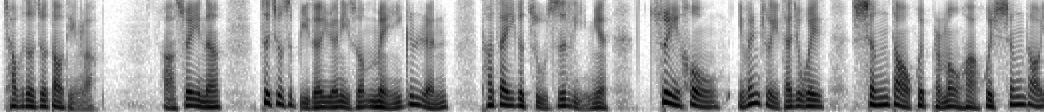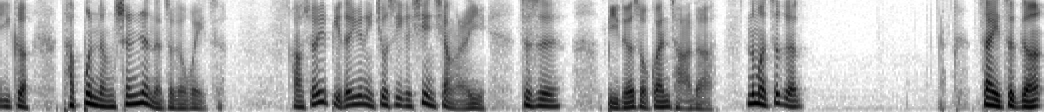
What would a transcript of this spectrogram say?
差不多就到顶了，啊，所以呢，这就是彼得原理说，每一个人他在一个组织里面，最后 eventually 他就会升到会 promote 哈，会升到一个他不能胜任的这个位置，好，所以彼得原理就是一个现象而已，这是彼得所观察的。那么这个在这个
